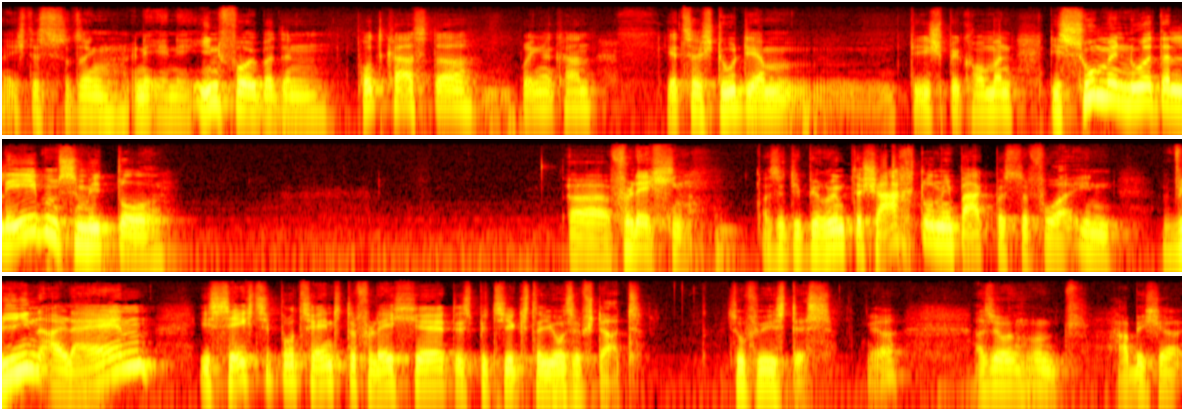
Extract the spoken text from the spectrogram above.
wenn ich das sozusagen eine, eine Info über den Podcaster bringen kann. Jetzt eine Studie am Tisch bekommen, die Summe nur der Lebensmittelflächen, äh, also die berühmte Schachtel mit Parkplatz davor, in Wien allein ist 60 Prozent der Fläche des Bezirks der Josefstadt. So viel ist es. Ja? Also, und habe ich ja,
